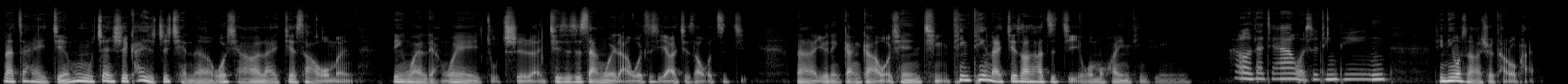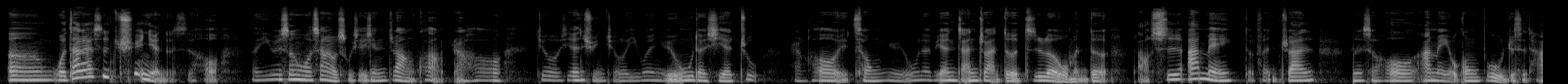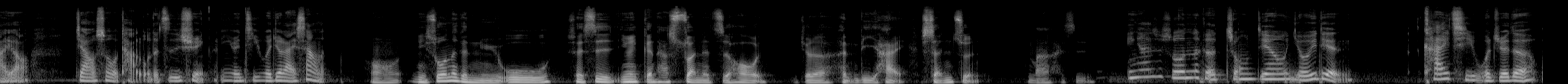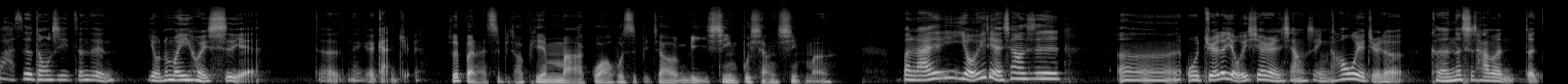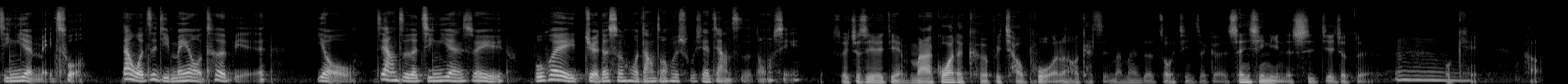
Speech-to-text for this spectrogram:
那在节目正式开始之前呢，我想要来介绍我们。另外两位主持人其实是三位啦，我自己也要介绍我自己，那有点尴尬，我先请听听来介绍他自己。我们欢迎听听。Hello，大家，我是听听。听听为什么要学塔罗牌？嗯，我大概是去年的时候，嗯，因为生活上有出现一些状况，然后就先寻求了一位女巫的协助，然后从女巫那边辗转得知了我们的老师阿梅的粉砖。那时候阿梅有公布，就是她要。教授塔罗的资讯，因缘机会就来上了。哦，你说那个女巫，所以是因为跟她算了之后，你觉得很厉害、神准吗？还是应该是说那个中间有一点开启，我觉得哇，这个东西真的有那么一回事耶的那个感觉。所以本来是比较偏麻瓜，或是比较理性，不相信吗？本来有一点像是，嗯、呃，我觉得有一些人相信，然后我也觉得。可能那是他们的经验没错，但我自己没有特别有这样子的经验，所以不会觉得生活当中会出现这样子的东西。所以就是有一点麻瓜的壳被敲破，然后开始慢慢的走进这个身心灵的世界就对了。嗯，OK 好。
